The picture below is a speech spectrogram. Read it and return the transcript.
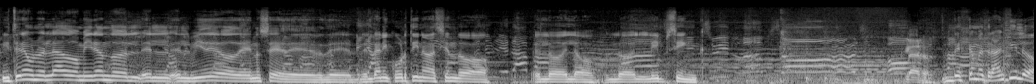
Y tenés uno al lado mirando el, el- el video de, no sé, de, de- del Dani Curtino haciendo lo, lo- lo- el lip sync. Claro. Déjame tranquilo.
